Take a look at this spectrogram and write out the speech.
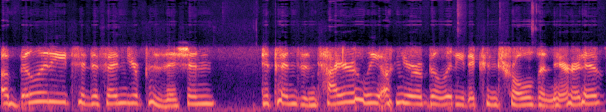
ability to defend your position depends entirely on your ability to control the narrative,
